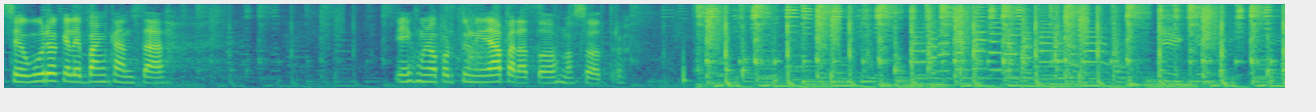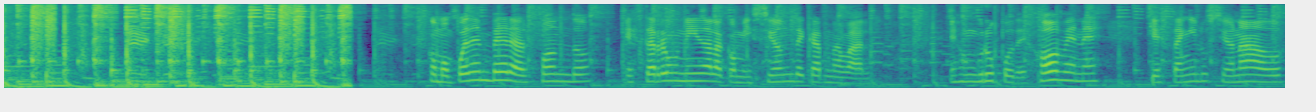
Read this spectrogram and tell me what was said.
Seguro que les va a encantar. Es una oportunidad para todos nosotros. Como pueden ver al fondo, está reunida la Comisión de Carnaval. Es un grupo de jóvenes que están ilusionados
